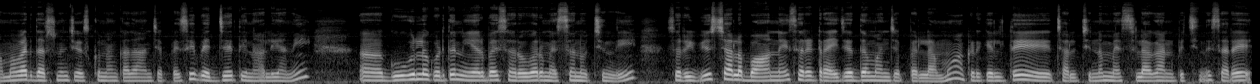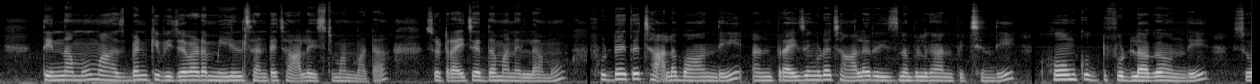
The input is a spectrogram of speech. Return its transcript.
అమ్మవారి దర్శనం చేసుకున్నాం కదా అని చెప్పేసి వెజ్జే తినాలి అని గూగుల్లో కొడితే నియర్ బై సరోవర్ మెస్ అని వచ్చింది. సో రివ్యూస్ చాలా బాగున్నాయి. సరే ట్రై చేద్దాం అని చెప్పి వెళ్ళాము అక్కడికి వెళ్తే చాలా చిన్న మెస్ లాగా అనిపించింది. సరే తిన్నాము. మా హస్బెండ్కి విజయవాడ మీల్స్ అంటే చాలా ఇష్టం అనమాట సో ట్రై చేద్దామని వెళ్ళాము. ఫుడ్ అయితే చాలా బాగుంది. అండ్ ప్రైజింగ్ కూడా చాలా రీజనబుల్గా అనిపించింది. హోమ్ కుక్డ్ ఫుడ్ లాగా ఉంది. సో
